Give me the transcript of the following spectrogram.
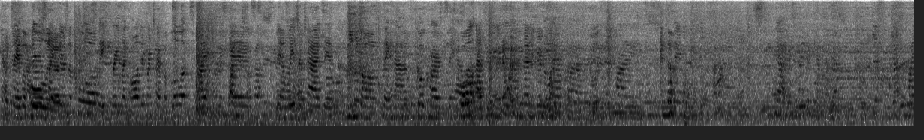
camp. Like, they have a There's, like, a- there's a pool. They bring like all different type of blow up slides for the kids. They have laser tags. They have mini golf. They have go karts. They have All And then um, zip parties. Yeah, it's a pretty good camp. Just just my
